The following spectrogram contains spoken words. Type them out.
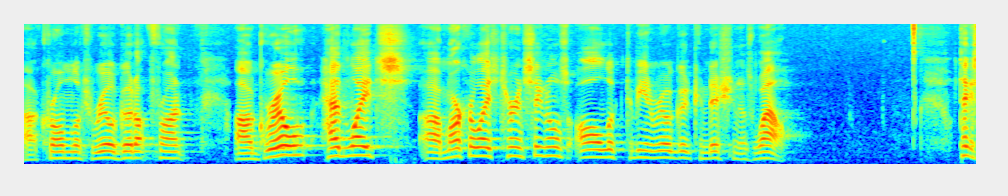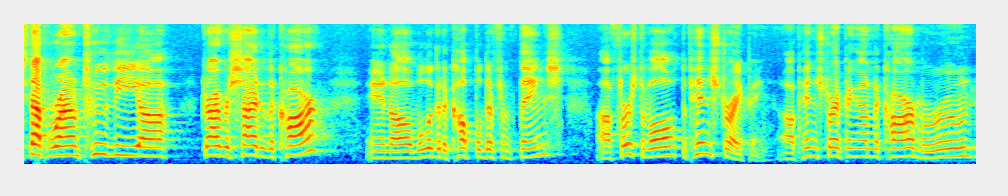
Uh, chrome looks real good up front. Uh, grill, headlights, uh, marker lights, turn signals all look to be in real good condition as well. Take a step around to the uh, driver's side of the car and uh, we'll look at a couple different things. Uh, first of all, the pinstriping. Uh, pinstriping on the car, maroon,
